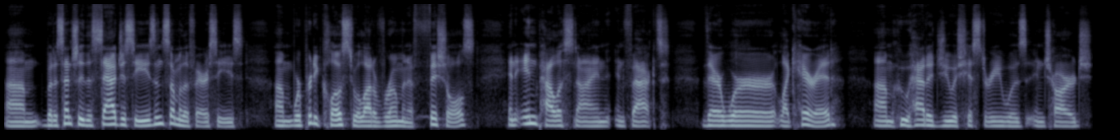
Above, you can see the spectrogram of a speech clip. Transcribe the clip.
Um, but essentially, the Sadducees and some of the Pharisees um, were pretty close to a lot of Roman officials. And in Palestine, in fact, there were like Herod, um, who had a Jewish history, was in charge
